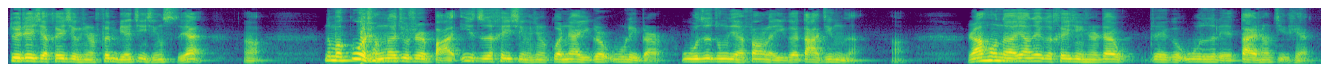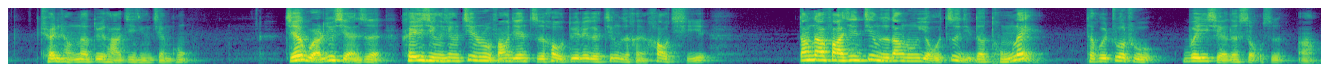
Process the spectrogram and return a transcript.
对这些黑猩猩分别进行实验啊。那么过程呢，就是把一只黑猩猩关在一个屋里边，屋子中间放了一个大镜子啊，然后呢，让这个黑猩猩在这个屋子里待上几天，全程呢对他进行监控。结果就显示，黑猩猩进入房间之后，对这个镜子很好奇。当他发现镜子当中有自己的同类，他会做出威胁的手势啊，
